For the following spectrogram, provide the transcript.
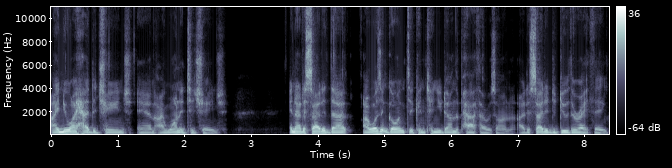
I knew I had to change and I wanted to change. And I decided that I wasn't going to continue down the path I was on. I decided to do the right thing.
